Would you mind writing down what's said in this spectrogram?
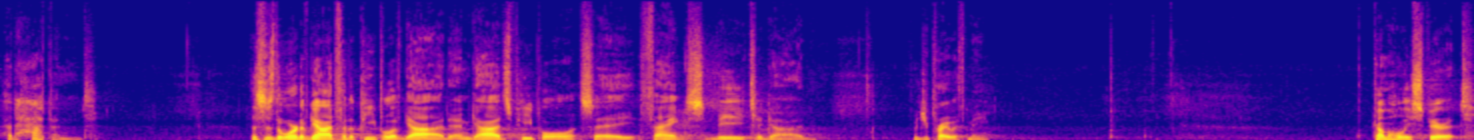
had happened. This is the word of God for the people of God, and God's people say, Thanks be to God. Would you pray with me? Come, Holy Spirit,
